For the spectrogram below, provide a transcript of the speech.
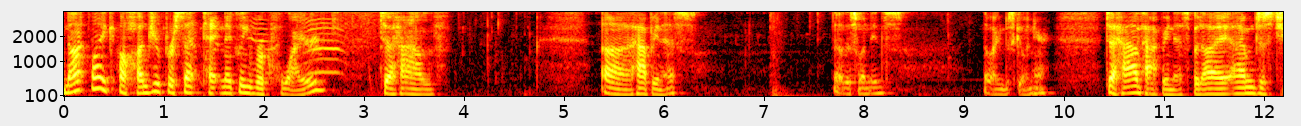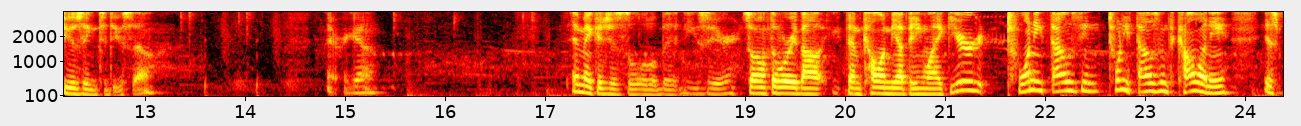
not like 100% technically required to have uh, happiness. No, this one needs... No, I can just go in here. To have happiness, but I, I'm just choosing to do so. There we go. And make it just a little bit easier. So I don't have to worry about them calling me up being like, your 20,000, 20,000th colony is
